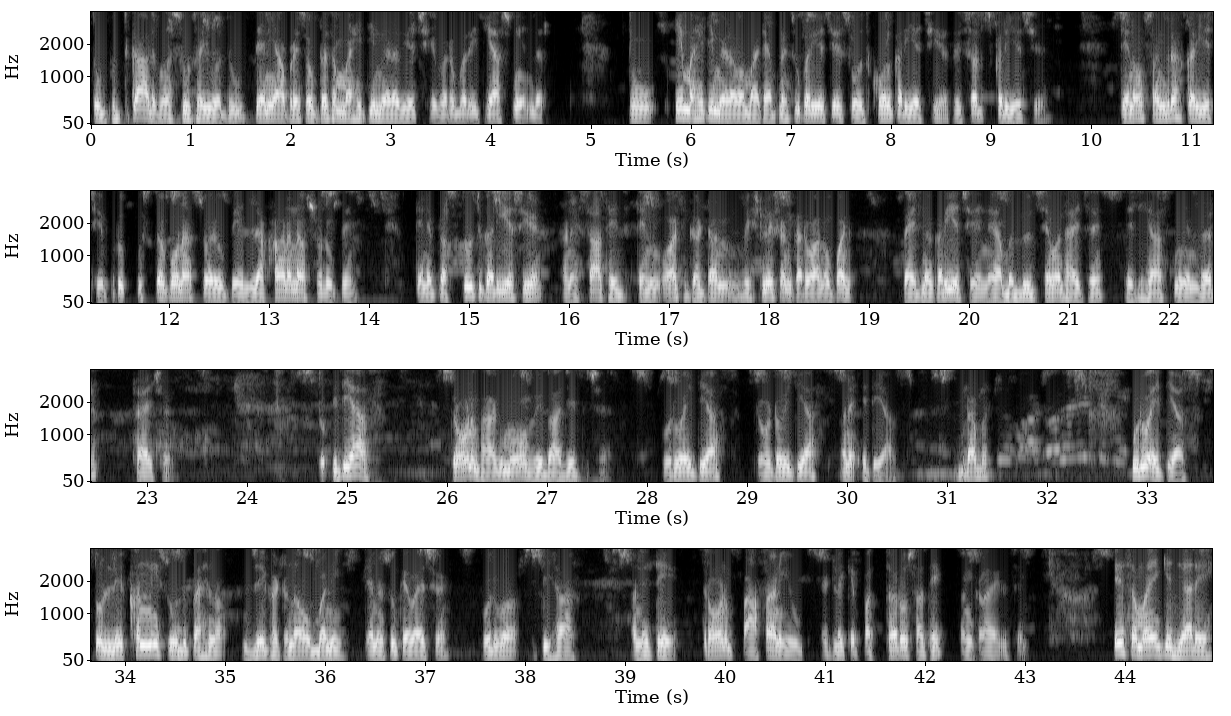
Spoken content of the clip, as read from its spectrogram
તો ભૂતકાળમાં શું થયું હતું તેની આપણે સૌપ્રથમ માહિતી મેળવીએ છીએ, બરોબર? ઇતિહાસની અંદર. તો એ માહિતી મેળવવા માટે આપણે શું કરીએ છીએ? શોધખોળ કરીએ છીએ રિસર્ચ કરીએ છીએ. તેનો સંગ્રહ કરીએ છીએ પુસ્તકોના સ્વરૂપે, લખાણના સ્વરૂપે. તેને પ્રસ્તુત કરીએ છીએ અને સાથે જ તેનું અર્થઘટન, વિશ્લેષણ કરવાનો પણ પ્રયત્ન કરીએ છીએ અને આ બધું જ શેમાં થાય છે? ઇતિહાસની અંદર થાય છે. તો ઇતિહાસ ત્રણ ભાગમાં વિભાજિત છે. પૂર્વ ઇતિહાસ પ્રોટો ઇતિહાસ અને ઇતિહાસ. બરાબર? પૂર્વ ઇતિહાસ. તો લેખનની શોધ પહેલાં જે ઘટનાઓ બની તેને શું કહેવાય છે? પૂર્વ ઇતિહાસ. અને તે ત્રણ પાષાણ યુગ એટલે કે પથ્થરો સાથે સંકળાયેલ છે. એ સમયે કે જ્યારે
